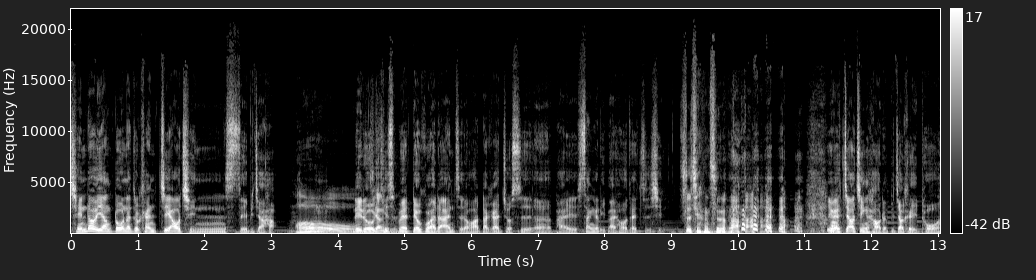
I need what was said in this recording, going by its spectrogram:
钱都一样多，那就看交情谁比较好。哦、嗯，例如 Kismet 丢过来的案子的话，大概就是呃排三个礼拜后再执行，是这样子吗？因为交情好的比较可以拖，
